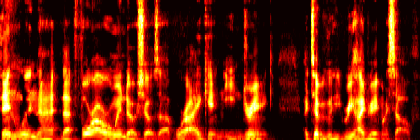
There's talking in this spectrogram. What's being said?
Then when that that four hour window shows up where I can eat and drink, I typically rehydrate myself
